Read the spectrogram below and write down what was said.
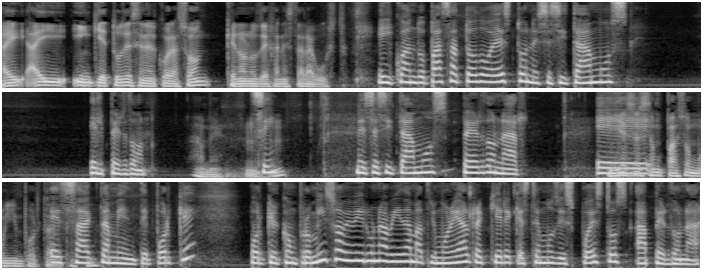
hay, hay inquietudes en el corazón que no nos dejan estar a gusto. Y cuando pasa todo esto, necesitamos el perdón. Amén. Sí. Necesitamos perdonar. y ese es un paso muy importante. Exactamente. ¿Por qué? Porque el compromiso a vivir una vida matrimonial requiere que estemos dispuestos a perdonar,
